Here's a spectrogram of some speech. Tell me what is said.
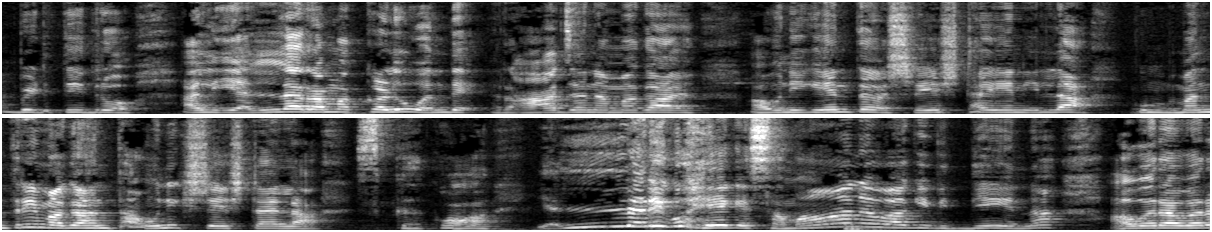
ಬಿಡ್ತಿದ್ರು. ಅಲ್ಲಿ ಎಲ್ಲರ ಮಕ್ಕಳು ಒಂದೇ. ರಾಜನ ಮಗ ಅವನಿಗೇಂತ ಶ್ರೇಷ್ಠ ಏನಿಲ್ಲ ಮಂತ್ರಿ ಮಗ ಅಂತ ಅವನಿಗೆ ಶ್ರೇಷ್ಠ ಇಲ್ಲ. ಎಲ್ಲರಿಗೂ ಹೇಗೆ ಸಮಾನವಾಗಿ ವಿದ್ಯೆಯನ್ನ ಅವರವರ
